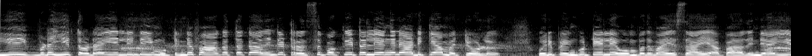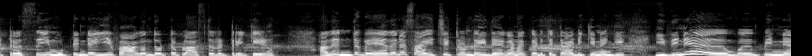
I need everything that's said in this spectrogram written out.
ഈ ഇവിടെ ഈ തുടയെല്ലിന്റെ ഈ മുട്ടിന്റെ ഭാഗത്തൊക്കെ അതിന്റെ ഡ്രസ്സ് പൊക്കിയിട്ടല്ലേ എങ്ങനെ അടിക്കാൻ പറ്റുള്ളൂ? ഒരു പെൺകുട്ടിയല്ലേ ഒമ്പത് വയസ്സായ? അപ്പം അതിന്റെ ഈ ഡ്രസ്സ് ഈ മുട്ടിന്റെ ഈ ഭാഗം തൊട്ട് പ്ലാസ്റ്റർ ഇട്ടിരിക്കുകയാണ്. അത് എന്ത് വേദന സഹിച്ചിട്ടുണ്ട് ഇതേ കണക്കെടുത്തിട്ട് അടിക്കണമെങ്കിൽ? ഇതിന് പിന്നെ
